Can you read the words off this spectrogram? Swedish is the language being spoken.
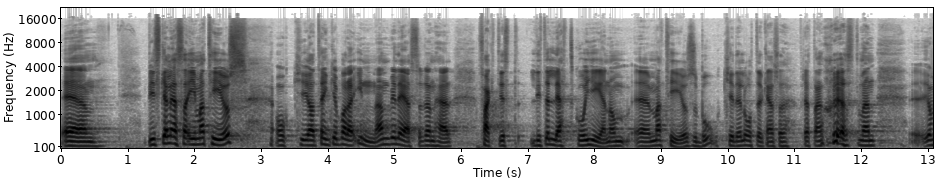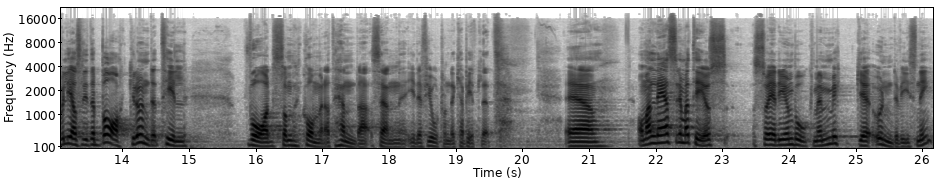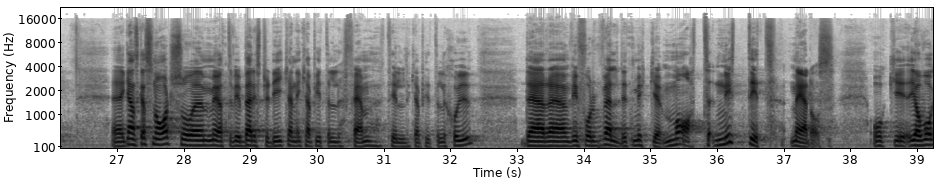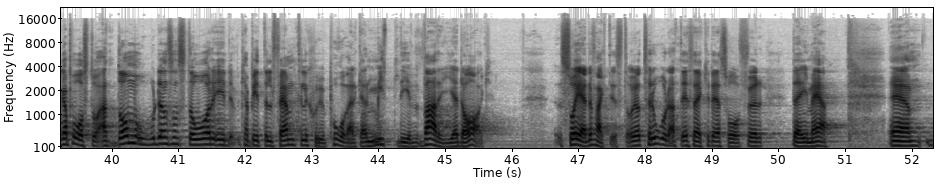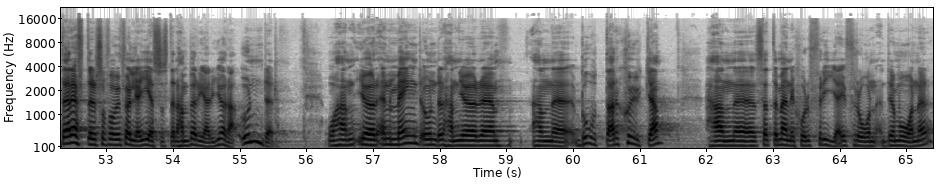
Ehm, vi ska läsa i Matteus och jag tänker bara innan vi läser den här faktiskt lite lätt gå igenom eh, Matteus bok. Det låter kanske pretentiöst men eh, jag vill ge oss lite bakgrund till vad som kommer att hända sen i det fjortonde kapitlet. Ehm, om man läser i Matteus så är det ju en bok med mycket undervisning. Eh, ganska snart så eh, möter vi bergspredikan i kapitel 5 till kapitel 7, där eh, vi får väldigt mycket matnyttigt med oss. Och jag vågar påstå att de orden som står i kapitel 5 till 7 påverkar mitt liv varje dag. Så är det faktiskt, och jag tror att det säkert är så för dig med. Därefter så får vi följa Jesus där han börjar göra under. Och han gör en mängd under, han, gör, eh, han eh, botar sjuka, han eh, sätter människor fria ifrån demoner.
